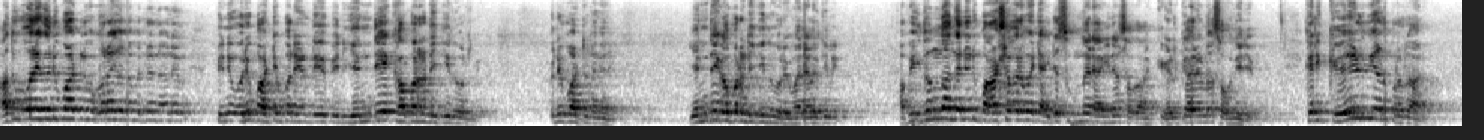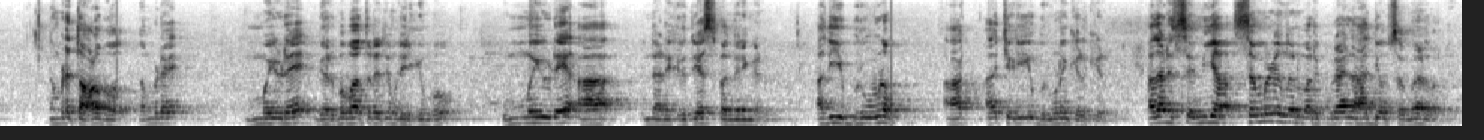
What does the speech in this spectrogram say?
അതുപോലെ ഒരു പാട്ട് കുറേ കണ്ടു പിന്നെ ഞാൻ പിന്നെ ഒരു പാട്ടിൽ പറയുന്നുണ്ട് പിന്നെ എന്റെ ഖബറടിക്കുന്നു പറഞ്ഞു. ഒരു പാട്ടുണ്ട് അങ്ങനെ. എന്റെ ഖബറടിക്കുന്നു പറയും മലയാളത്തിൽ അപ്പോൾ ഇതൊന്നും അങ്ങനെ ഒരു ഭാഷാപരമായിട്ട് അതിന്റെ സുന്ദരം സൗ- കേൾക്കാനുള്ള സൗന്ദര്യം. കാര്യം കേൾവിയാണ് പ്രധാനം. നമ്മുടെ താളബോധം നമ്മുടെ ഉമ്മയുടെ ഗർഭപാത്രത്തിൽ നമ്മൾ ഇരിക്കുമ്പോൾ ഉമ്മയുടെ ആ എന്താണ് ഹൃദയസ്പന്ദനങ്ങൾ അത് ഈ ഭ്രൂണം ആ ആ ചെറിയ ഭ്രൂണം കേൾക്കുകയാണ്. അതാണ് സെമിയ സെമിഴ് എന്നാണ് പറയുന്നത് ഖുറാൻ ആദ്യം സെമിയാണ് പറഞ്ഞത്.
